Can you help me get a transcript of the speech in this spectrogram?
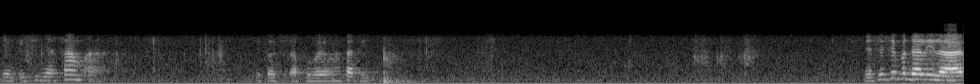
yang isinya sama. Itu hadis Abu Hurairah tadi. Di sisi pendalilan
